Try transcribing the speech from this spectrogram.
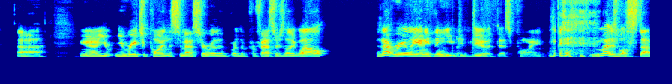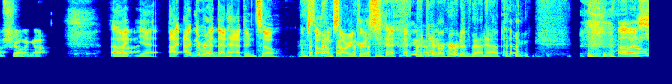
uh you know, you you reach a point in the semester where the where the professor's like, well, there's not really anything you could do at this point. You might as well stop showing up. Uh, yeah, I, I've never had that happen, so I'm sorry. I'm sorry, Chris. I've never heard of that happening. uh, Well,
